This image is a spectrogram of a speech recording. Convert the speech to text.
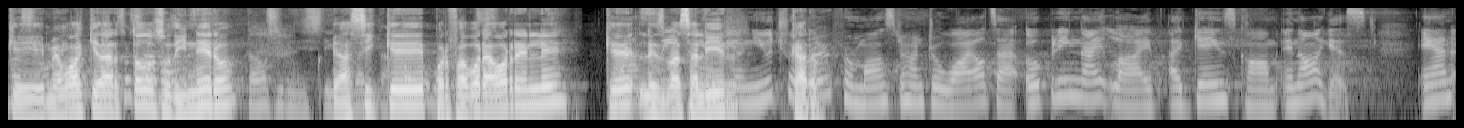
que me voy a quedar todo su dinero. Así que, por favor, ahórrenle que les va a salir caro. And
